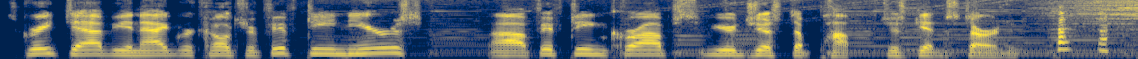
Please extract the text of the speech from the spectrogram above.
It's great to have you in agriculture. 15 years, uh, 15 crops. You're just a pup, just getting started.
